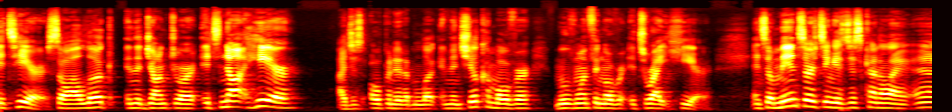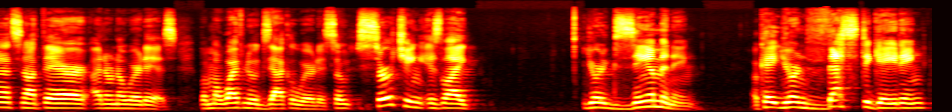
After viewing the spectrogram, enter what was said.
"It's here." So I'll look in the junk drawer. It's not here. I just open it up and look, and then she'll come over, move one thing over. It's right here. And so man searching is just kind of like, eh, it's not there. I don't know where it is. But my wife knew exactly where it is. So searching is like you're examining Okay, you're investigating,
